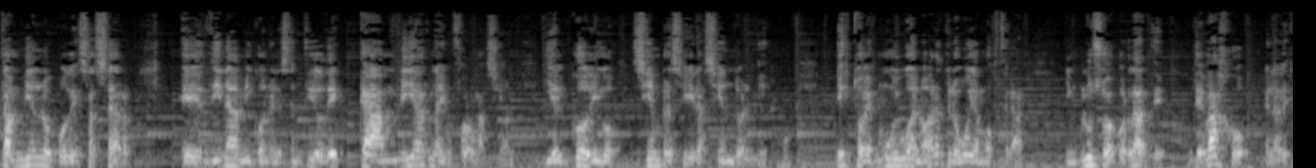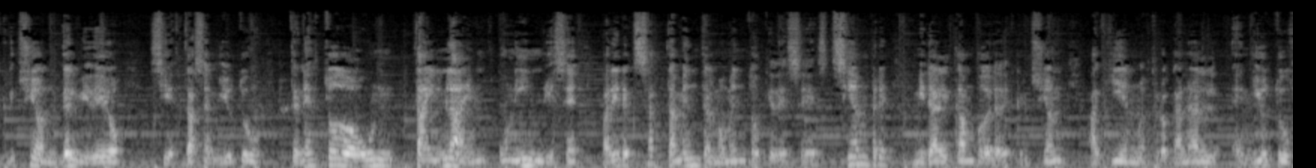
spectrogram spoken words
también lo podés hacer eh, dinámico en el sentido de cambiar la información y el código siempre seguirá siendo el mismo. Esto es muy bueno, ahora te lo voy a mostrar. Incluso acordate, debajo en la descripción del video, si estás en YouTube, tenés todo un timeline, un índice para ir exactamente al momento que desees. Siempre mira el campo de la descripción aquí en nuestro canal en YouTube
